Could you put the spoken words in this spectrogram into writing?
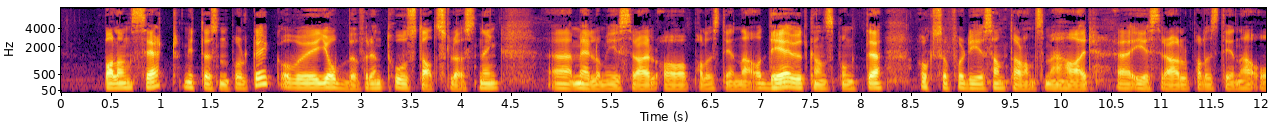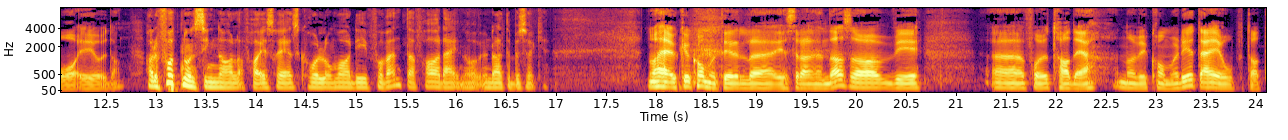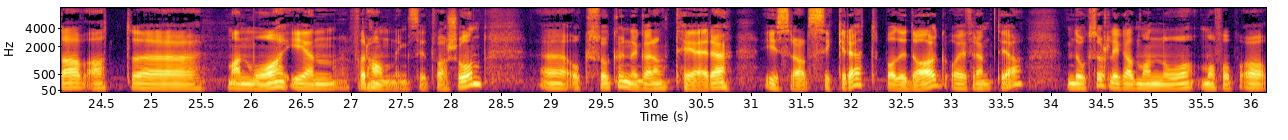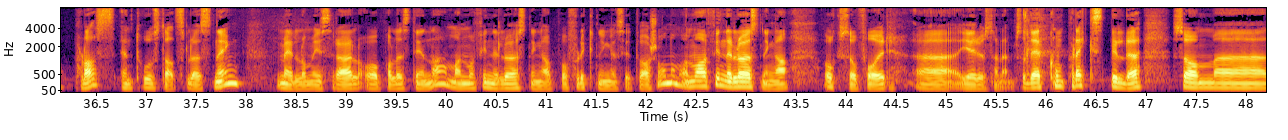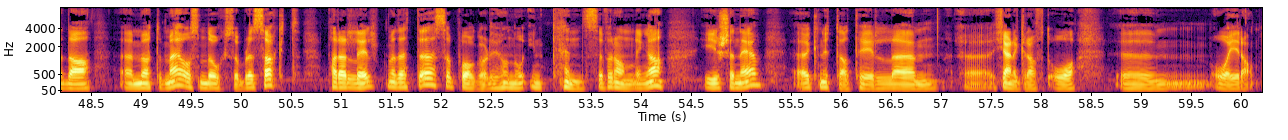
balansert Midtøsten-politikk, og hvor vi jobber for en tostatsløsning Eh, mellom Israel og Palestina. Og Det er utgangspunktet også for de samtalene som jeg har eh, i Israel, Palestina og i Jordan. Har du fått noen signaler fra israelsk hold om hva de forventer fra deg nå, under dette besøket? Nå har jeg jo ikke kommet til eh, Israel ennå, så vi får jo ta det når vi kommer dit. Jeg er jo opptatt av at man må i en forhandlingssituasjon også kunne garantere Israels sikkerhet, både i dag og i fremtida. Men det er også slik at man nå må få på plass en tostatsløsning mellom Israel og Palestina. Man må finne løsninger på flyktningsituasjonen, og man må finne løsninger også for uh, Jerusalem. Så det er et komplekst bilde som uh, da uh, møter meg, og som det også ble sagt. Parallelt med dette så pågår det jo nå intense forhandlinger i Genéve knytta til kjernekraft og Eh, og Iran.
